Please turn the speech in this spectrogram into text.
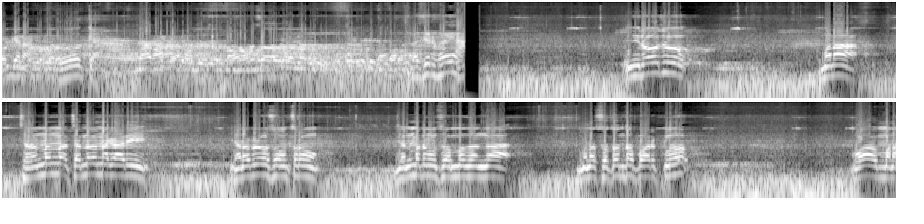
ఓకేనా ఓకే ఈరోజు మన చంద్రన్న చంద్రన్న గారి ఎనభైవ సంవత్సరం జన్మదిన సంబంధంగా మన స్వతంత్ర పార్కులో వా మన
